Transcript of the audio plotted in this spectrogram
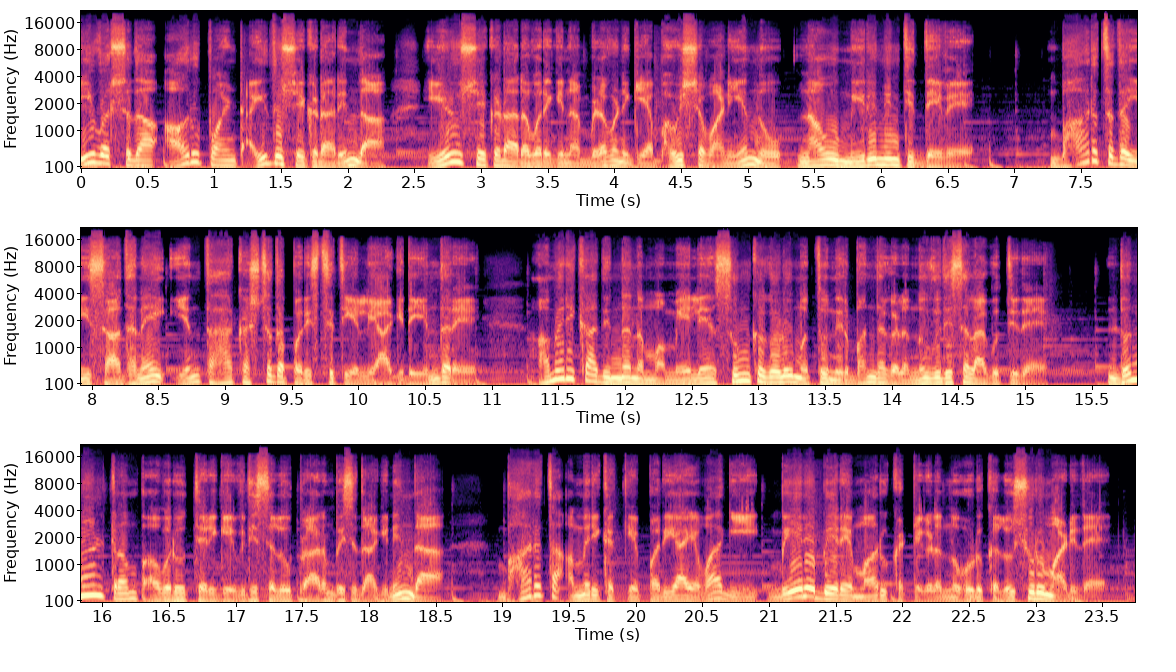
ಈ ವರ್ಷದ ಆರು ಪಾಯಿಂಟ್ ಐದು ಶೇಕಡಾರಿಂದ ಏಳು ಶೇಕಡಾರವರೆಗಿನ ಬೆಳವಣಿಗೆಯ ಭವಿಷ್ಯವಾಣಿಯನ್ನು ನಾವು ಮೀರಿ ನಿಂತಿದ್ದೇವೆ. ಭಾರತದ ಈ ಸಾಧನೆ ಎಂತಹ ಕಷ್ಟದ ಪರಿಸ್ಥಿತಿಯಲ್ಲಿ ಆಗಿದೆ ಎಂದರೆ, ಅಮೆರಿಕಾದಿಂದ ನಮ್ಮ ಮೇಲೆ ಸುಂಕಗಳು ಮತ್ತು ನಿರ್ಬಂಧಗಳನ್ನು ವಿಧಿಸಲಾಗುತ್ತಿದೆ. ಡೊನಾಲ್ಡ್ ಟ್ರಂಪ್ ಅವರು ತೆರಿಗೆ ವಿಧಿಸಲು ಪ್ರಾರಂಭಿಸಿದಾಗಿನಿಂದ ಭಾರತ ಅಮೆರಿಕಕ್ಕೆ ಪರ್ಯಾಯವಾಗಿ ಬೇರೆ ಬೇರೆ ಮಾರುಕಟ್ಟೆಗಳನ್ನು ಹುಡುಕಲು ಶುರು ಮಾಡಿದೆ.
